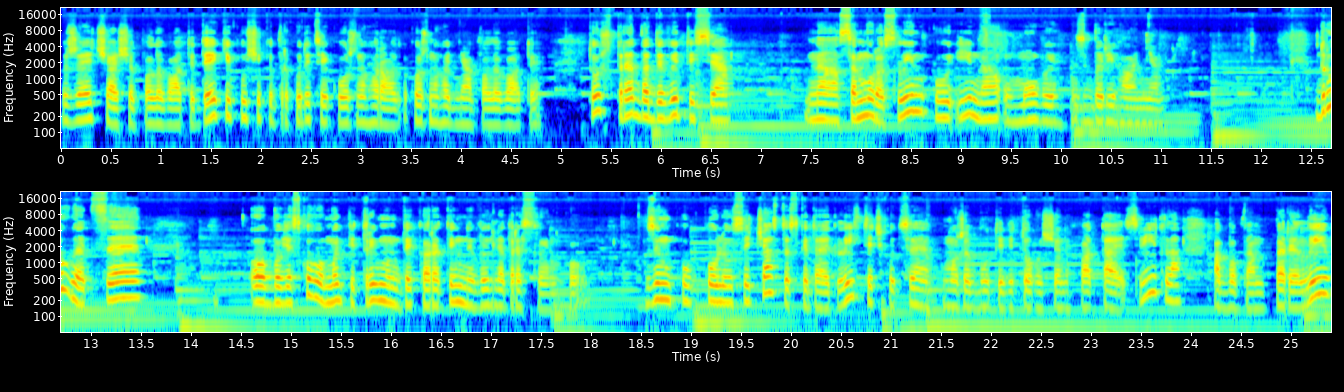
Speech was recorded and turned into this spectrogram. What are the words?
вже чаще поливати. Деякі кущики приходиться і кожного разу, кожного дня поливати. Тож треба дивитися на саму рослинку і на умови зберігання. Друге, це обов'язково ми підтримуємо декоративний вигляд рослинку. Взимку колюси часто скидають листячку, це може бути від того, що не вистачає світла або там перелив.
